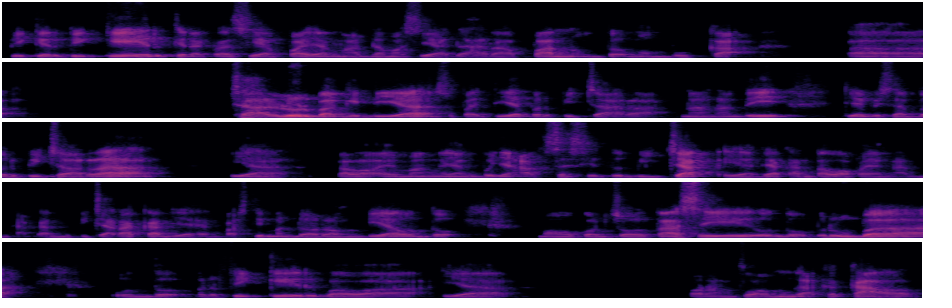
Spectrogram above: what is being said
pikir-pikir kira-kira siapa yang ada masih ada harapan untuk membuka uh, jalur bagi dia supaya dia berbicara. Nah nanti dia bisa berbicara ya kalau emang yang punya akses itu bijak, ya dia akan tahu apa yang akan dibicarakan ya. Yang pasti mendorong dia untuk mau konsultasi, untuk berubah, untuk berpikir bahwa ya orang tuamu nggak kekal.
